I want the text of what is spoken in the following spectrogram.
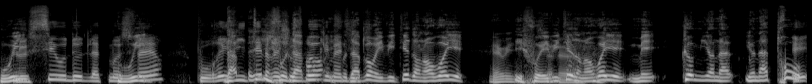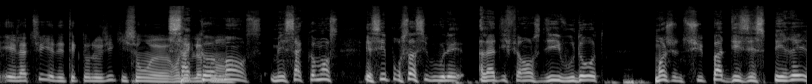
le CO2 de l'atmosphère pour éviter le réchauffement climatique. Il faut d'abord éviter d'en envoyer. Eh il faut éviter d'en envoyer. Mais comme il y en a, il y en a trop. Et, là-dessus, il y a des technologies qui sont euh, en ça développement. commence, mais ça commence. Et c'est pour ça, si vous voulez, à la différence d'Yves ou d'autres, moi, je ne suis pas désespéré.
